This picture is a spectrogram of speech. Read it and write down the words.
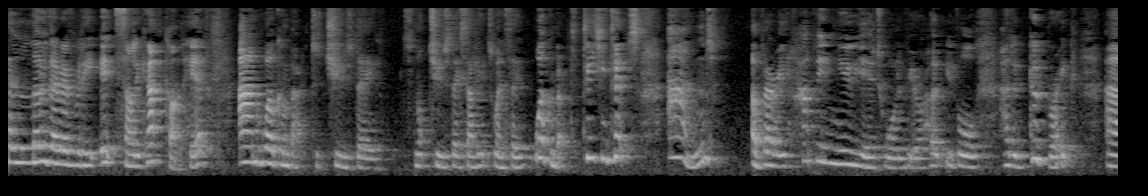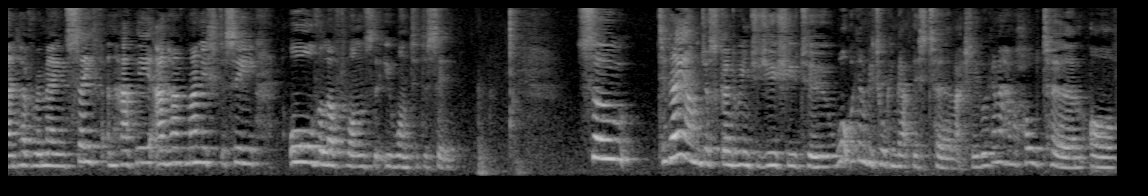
Hello there everybody, it's Sally Cathcart here and welcome back to Tuesday. It's not Tuesday Sally, it's Wednesday. Welcome back to Teaching Tips and a very happy new year to all of you. I hope you've all had a good break and have remained safe and happy and have managed to see all the loved ones that you wanted to see. So today I'm just going to introduce you to what we're going to be talking about this term actually. We're going to have a whole term of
